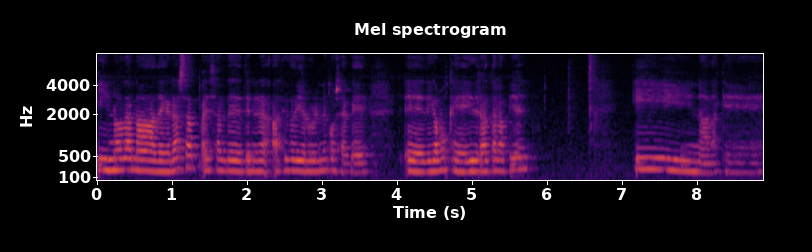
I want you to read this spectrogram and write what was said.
y no da nada de grasa a pesar de tener ácido hialurónico, o sea que eh, digamos que hidrata la piel y nada, que,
